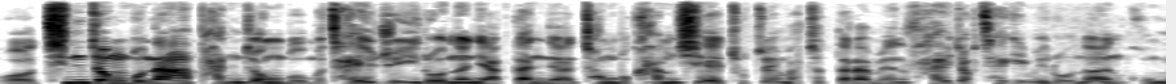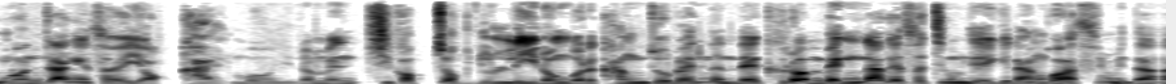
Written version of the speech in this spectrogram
뭐 친정부나 반정부, 뭐 자유주의 이론은 약간 정부 감시에 초점이 맞췄다라면 사회적 책임 이론은 공론장에서의 역할, 뭐 이러면 직업적 윤리 이런 거를 강조를 했는데 그런 맥락에서 지금 얘기를 한 것 같습니다.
